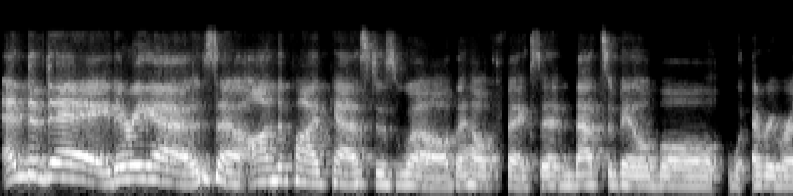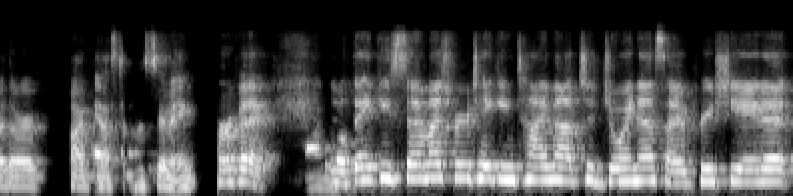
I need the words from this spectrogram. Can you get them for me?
End of day. There we go. So on the podcast as well, the Health Fix, and that's available everywhere there are podcasts. I'm assuming. Perfect. Well, thank you so much for taking time out to join us. I appreciate it.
